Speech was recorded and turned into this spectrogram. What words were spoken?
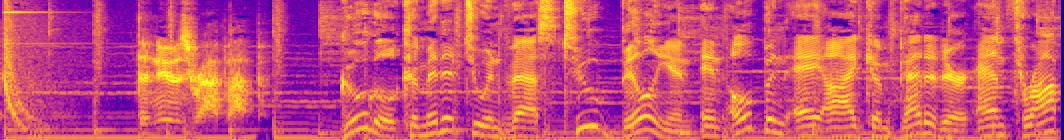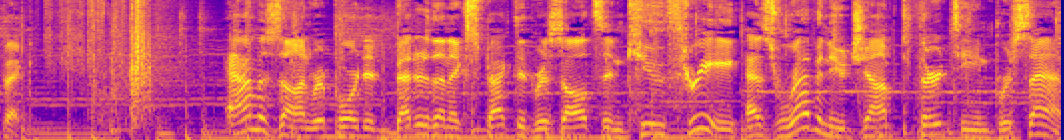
The news wrap up. Google committed to invest 2 billion in OpenAI competitor Anthropic. Amazon reported better than expected results in Q3 as revenue jumped 13%.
